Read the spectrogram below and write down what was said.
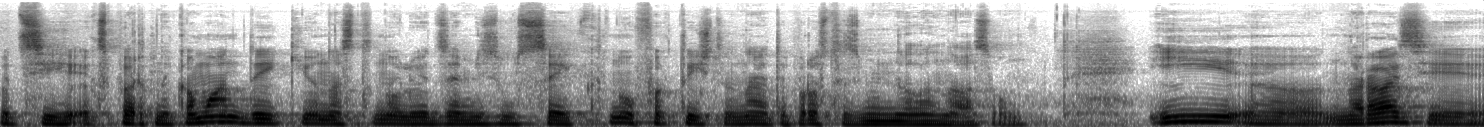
Оці експертні команди, які у нас встановлюють замість МСЕК, ну фактично, знаєте, просто змінили назву. І е, наразі,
